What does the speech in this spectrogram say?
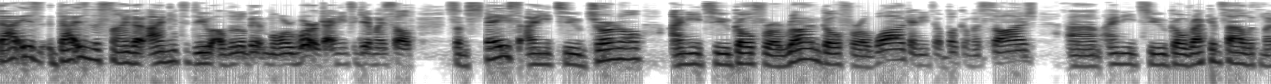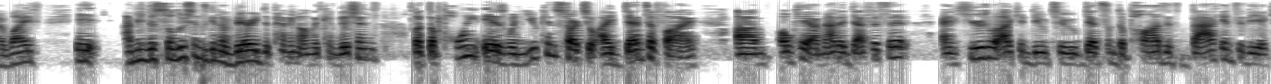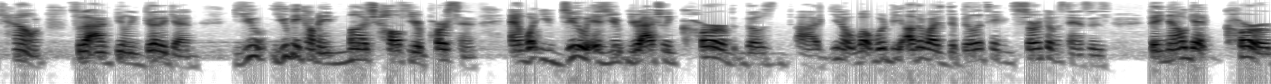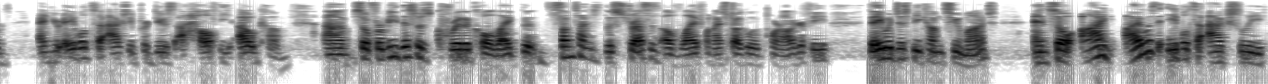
that is that is the sign that I need to do a little bit more work. I need to give myself some space. I need to journal. I need to go for a run, go for a walk. I need to book a massage. Um, I need to go reconcile with my wife. It, I mean, the solution is going to vary depending on the conditions, but the point is when you can start to identify, um, okay, I'm at a deficit, and here's what I can do to get some deposits back into the account so that I'm feeling good again. You you become a much healthier person, and what you do is you you actually curb those uh, you know what would be otherwise debilitating circumstances. They now get curbed and you're able to actually produce a healthy outcome. Um, so for me, this was critical. Like the, sometimes the stresses of life when I struggle with pornography, they would just become too much. And so I, I was able to actually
